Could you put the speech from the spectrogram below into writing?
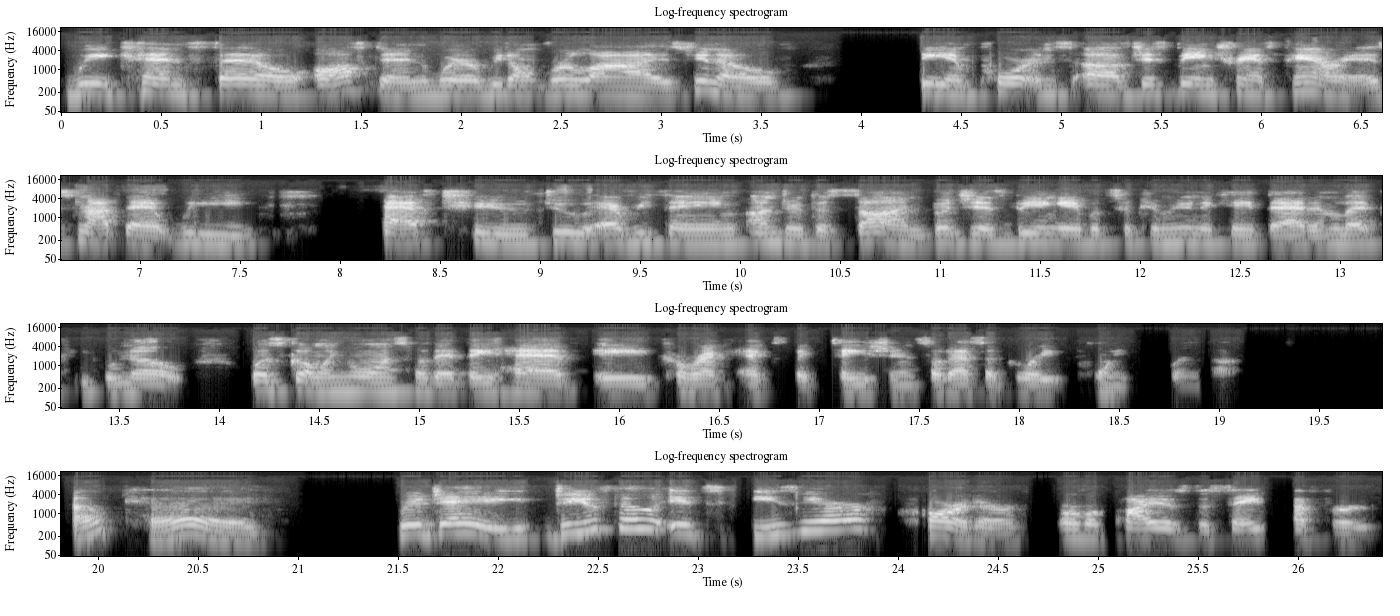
we can fail often where we don't realize, you know, the importance of just being transparent. It's not that we have to do everything under the sun, but just being able to communicate that and let people know what's going on so that they have a correct expectation. So that's a great point to bring up. Okay. Rajay, do you feel it's easier, harder, or requires the same effort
